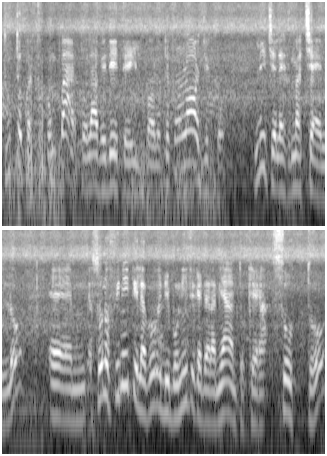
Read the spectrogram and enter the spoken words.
tutto questo comparto, là vedete il polo tecnologico, lì c'è l'ex macello, ehm, sono finiti i lavori di bonifica dell'amianto che era sotto,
